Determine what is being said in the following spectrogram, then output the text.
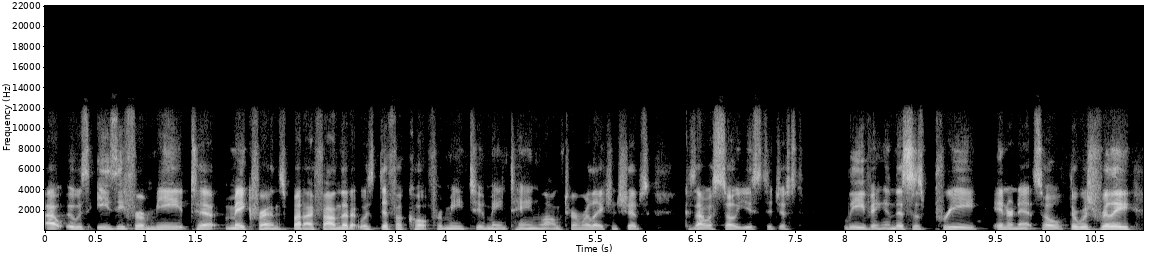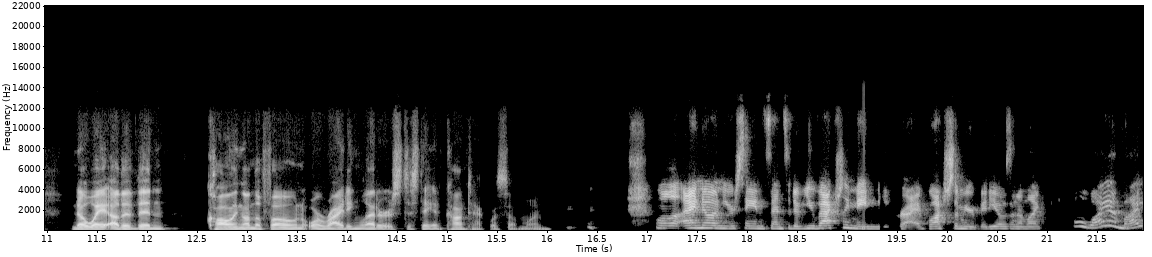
I, uh, it was easy for me to make friends, but I found that it was difficult for me to maintain long term relationships because I was so used to just leaving. And this is pre internet. So there was really no way other than calling on the phone or writing letters to stay in contact with someone. Well, I know, and you're saying sensitive. You've actually made me cry. I've watched some of your videos and I'm like, oh, why am I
